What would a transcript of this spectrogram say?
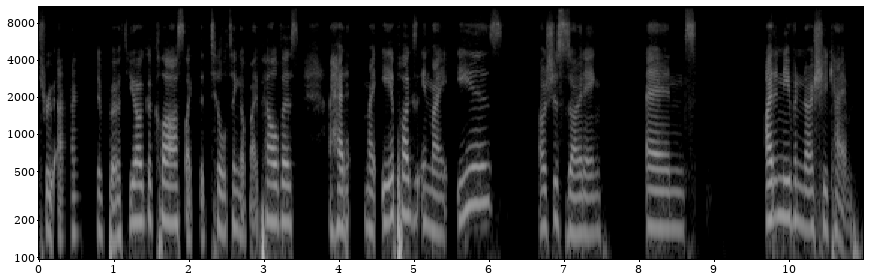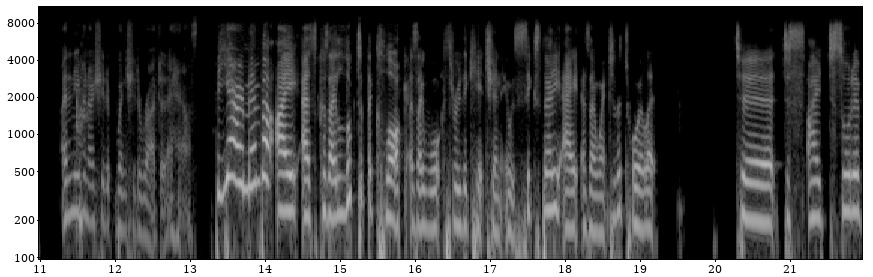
through active birth yoga class, like the tilting of my pelvis. I had my earplugs in my ears. I was just zoning. And I didn't even know she came. I didn't even know she when she'd arrived at our house. But yeah, I remember I as because I looked at the clock as I walked through the kitchen. It was six thirty eight as I went to the toilet. To just I sort of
